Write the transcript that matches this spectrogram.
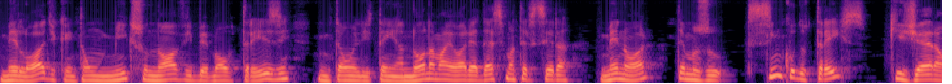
melódica, então um mixo 9 bemol 13, então ele tem a nona maior e a décima terceira menor. Temos o 5 do 3, que gera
